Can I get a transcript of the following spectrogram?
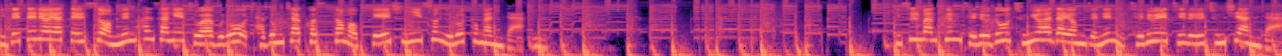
이제 때려야 뗄 수 없는 환상의 조합으로 자동차 커스텀 업계의 신이 손으로 통한다. 이. 기술만큼 재료도 중요하다 형제는 재료의 질을 중시한다.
